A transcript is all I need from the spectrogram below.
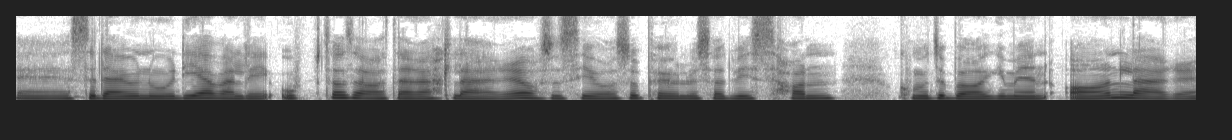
Eh, så det er jo noe de er veldig opptatt av, at det er rett lære. Og så sier også Paulus at hvis han kommer tilbake med en annen lære,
